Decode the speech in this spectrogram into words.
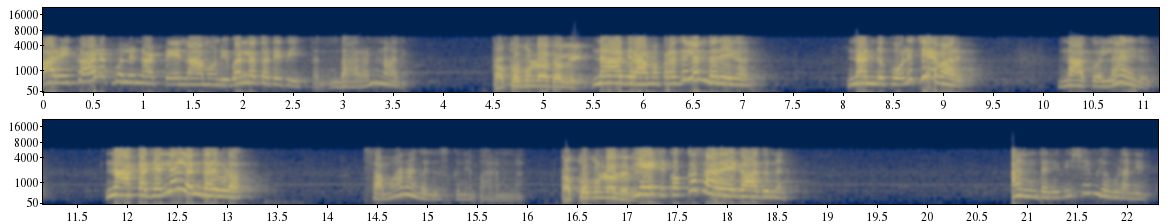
అరికాలకు ముళ్ళినట్టే నా ముడి బండ్లతోటి బీస్తాను భారం నాది తప్పకుండా తల్లి. నా గ్రామ ప్రజలందరే గారు. నన్ను కొలిచేవారు. నా కొల్లారు గారు. నా కజల్లలందరూ కూడా సమానంగా చూసుకునే భారం నాకు తల్లి. ఏటికొక్కసారే కాదు నన్ను అందరి విషయంలో కూడా నేను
